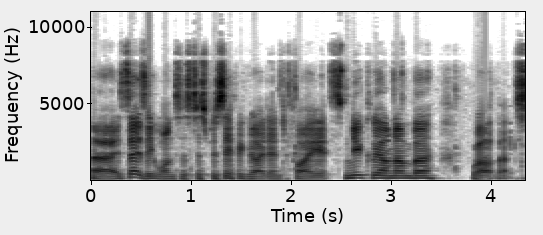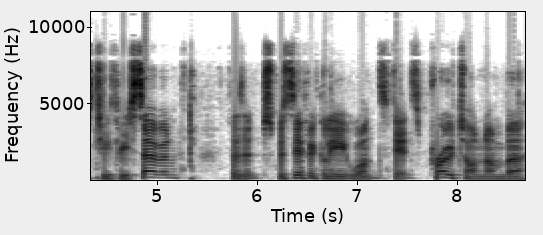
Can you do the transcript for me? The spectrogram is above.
uh, it says it wants us to specifically identify its nucleon number. Well, that's 237. It says it specifically wants its proton number.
